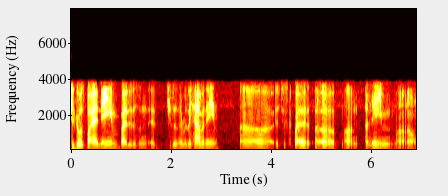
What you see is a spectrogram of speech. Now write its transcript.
she goes by a name, but it doesn't. It, she doesn't really have a name. Uh, it's just by uh, on a name. I don't know.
